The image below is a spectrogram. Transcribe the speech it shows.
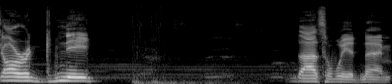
Skorgni. That's a weird name.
